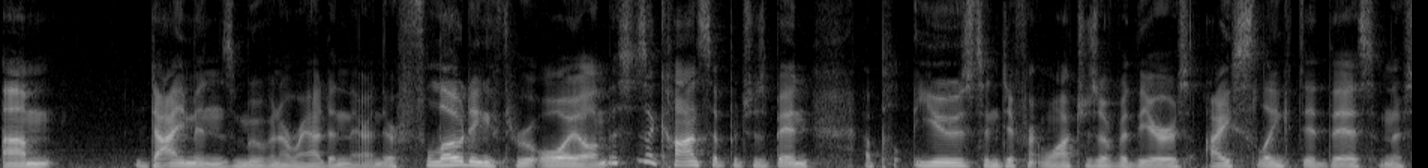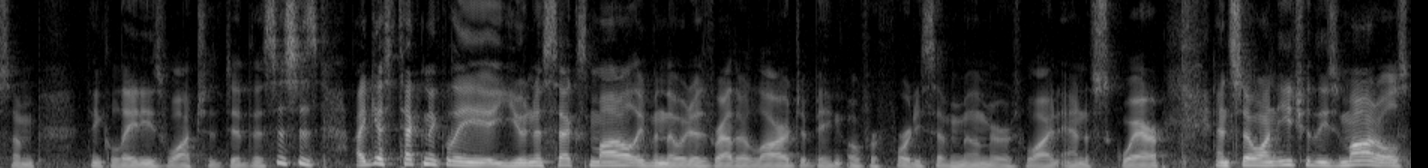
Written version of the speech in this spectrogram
um, diamonds moving around in there, and they're floating through oil. And this is a concept which has been used in different watches over the years. Icelink did this, and there's some, I think, ladies' watches did this. This is, I guess, technically a unisex model, even though it is rather large, it being over 47 millimeters wide and a square. And so on each of these models,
